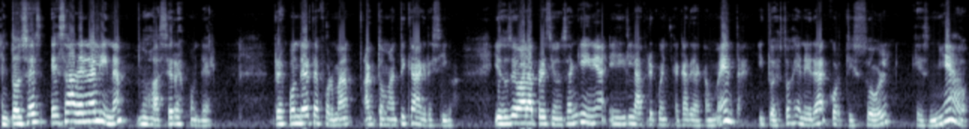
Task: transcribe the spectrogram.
Entonces, esa adrenalina nos hace responder. Responder de forma automática agresiva. Y eso se va a la presión sanguínea y la frecuencia cardíaca aumenta. Y todo esto genera cortisol, que es miedo.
